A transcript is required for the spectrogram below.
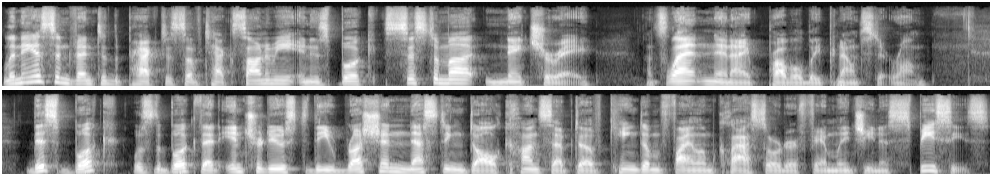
Linnaeus invented the practice of taxonomy in his book Systema Naturae. That's Latin, and I probably pronounced it wrong. This book was the book that introduced the Russian nesting doll concept of kingdom, phylum, class order, family, genus, species.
